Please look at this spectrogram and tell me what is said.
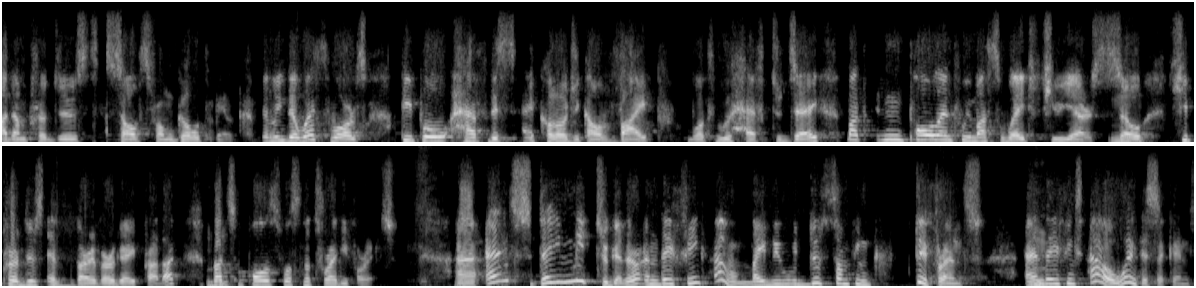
Adam produced soaps from goat milk. In the West world, people have this ecological vibe what we have today. But in Poland, we must wait a few years. Mm. So he produced a very, very great product, mm-hmm. but Poland was not ready for it. Uh, and they meet together and they think, oh, maybe we do something different. And mm. they think, oh, wait a second,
